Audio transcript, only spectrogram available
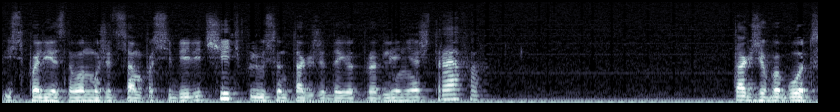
из полезного, он может сам по себе лечить, плюс он также дает продление штрафов. Также Вагот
